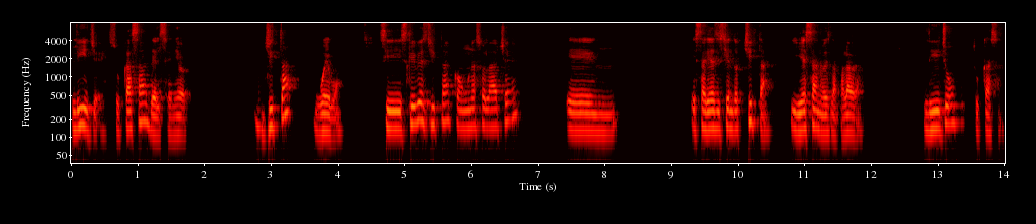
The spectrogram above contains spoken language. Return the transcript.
lille, su casa del Señor. Jita, huevo. Si escribes jita con una sola H, estarías diciendo chita y esa no es la palabra. Lillo, tu casa.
